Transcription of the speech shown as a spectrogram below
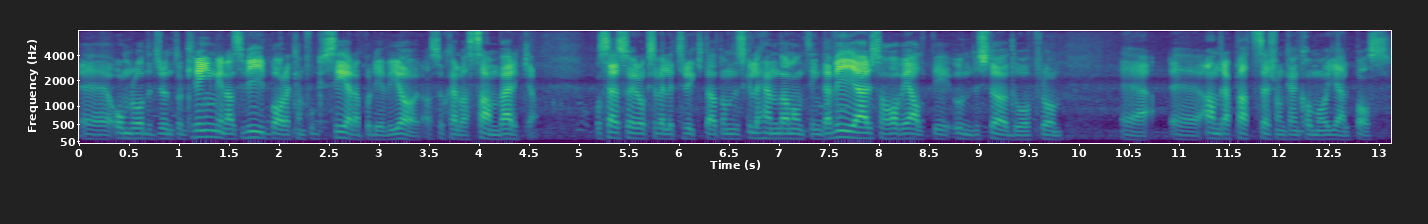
eh, området runt omkring medan vi bara kan fokusera på det vi gör, alltså själva samverkan. Och sen så är det också väldigt tryggt att om det skulle hända någonting där vi är så har vi alltid understöd då från eh, eh, andra platser som kan komma och hjälpa oss.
